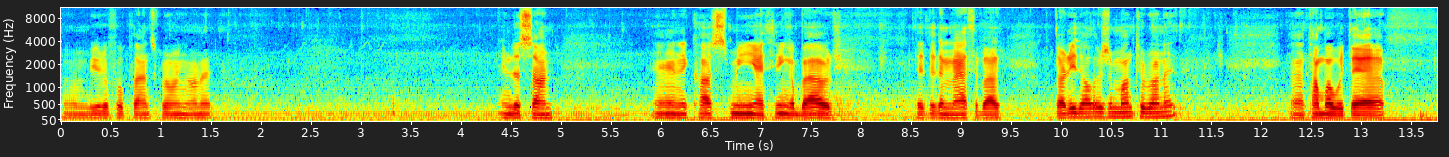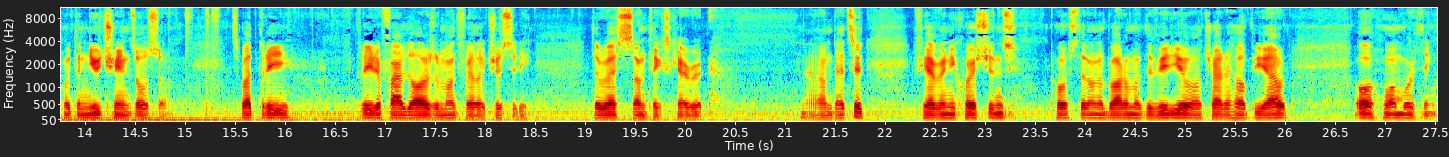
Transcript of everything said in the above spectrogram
Some beautiful plants growing on it. In the sun. And it cost me I think about they did the math about $30 a month to run it. And I'm talking about with the with the nutrients also. It's about three three to five dollars a month for electricity. The rest sun takes care of it. Um, that's it. If you have any questions post it on the bottom of the video. I'll try to help you out oh one more thing.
